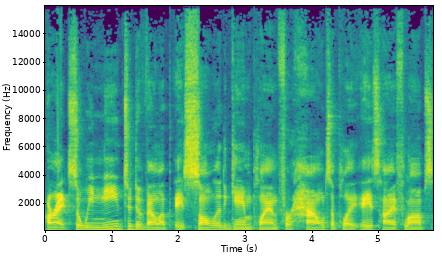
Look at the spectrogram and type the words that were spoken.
All right, so we need to develop a solid game plan for how to play ace high flops.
